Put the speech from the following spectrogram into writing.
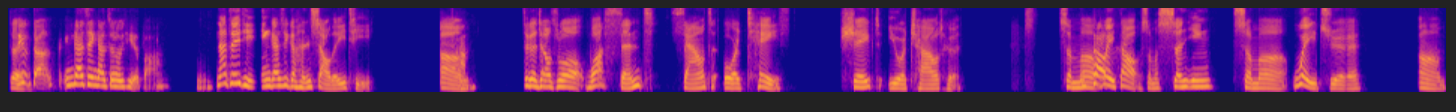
对，应该应该这应该最后一题了吧？那这一题应该是一个很小的一题，嗯，um, 这个叫做 What scent, sound or taste shaped your childhood？什么味道、什么声音、什么味觉，嗯，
